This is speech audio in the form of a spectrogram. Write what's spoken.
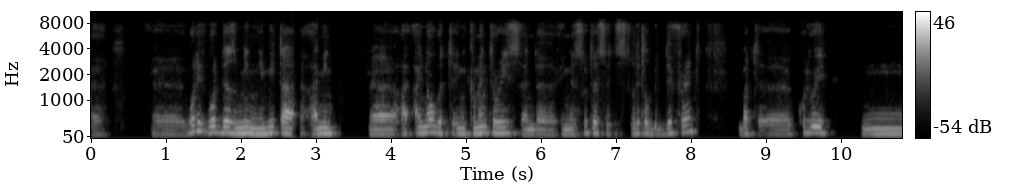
uh, uh, what it, what does it mean nimitta? I mean, uh, I, I, know that in commentaries and in the sutras it's a little bit different, but could we um,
